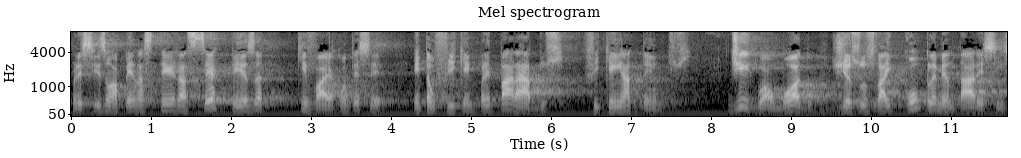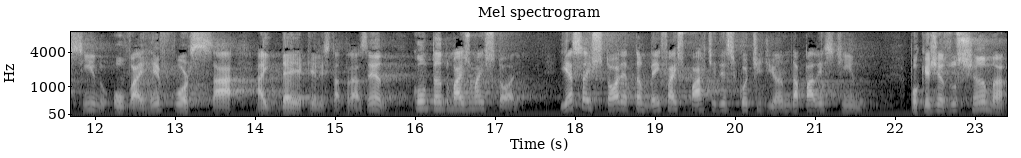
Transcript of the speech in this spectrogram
precisam apenas ter a certeza que vai acontecer. Então fiquem preparados, fiquem atentos. De igual modo, Jesus vai complementar esse ensino ou vai reforçar a ideia que ele está trazendo, contando mais uma história. E essa história também faz parte desse cotidiano da Palestina, porque Jesus chama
